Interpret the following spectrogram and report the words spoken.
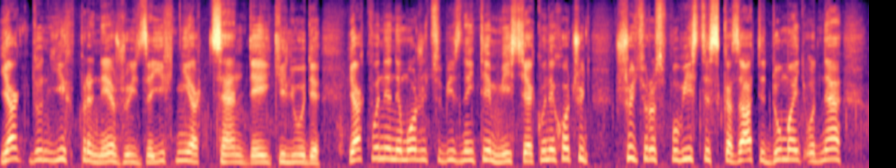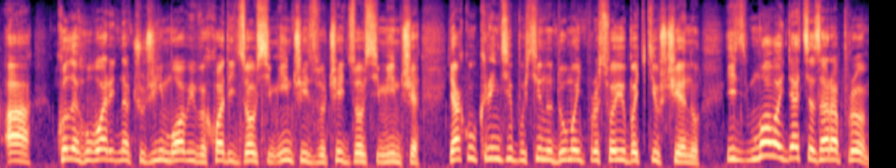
як їх принижують за їхній акцент деякі люди, як вони не можуть собі знайти місця, як вони хочуть щось розповісти, сказати, думають одне, а коли говорять на чужій мові, виходить зовсім інше і звучить зовсім інше. Як українці постійно думають про свою батьківщину. І мова йдеться зараз про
